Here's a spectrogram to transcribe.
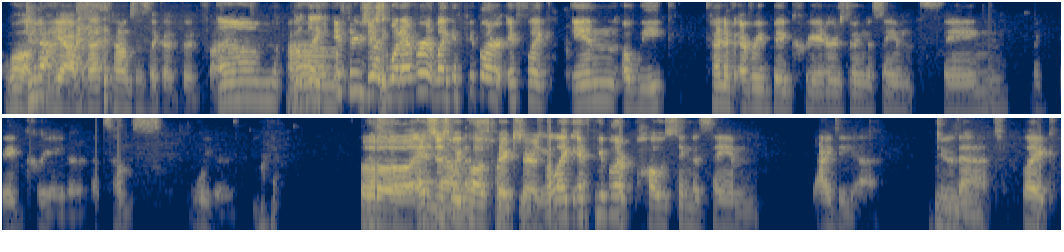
Well, yeah, but that counts as like a good find. Um, but like Um, if there's just like, whatever, like if people are, if like in a week, kind of every big creator is doing the same thing, like big creator. That sounds weird. Ugh, I it's just know, we post funky. pictures, but like if people are posting the same idea, do Mhm. that. Like,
